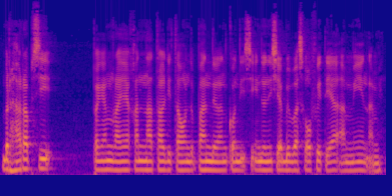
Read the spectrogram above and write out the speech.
berharap sih pengen merayakan Natal di tahun depan dengan kondisi Indonesia bebas COVID ya. Amin, amin.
